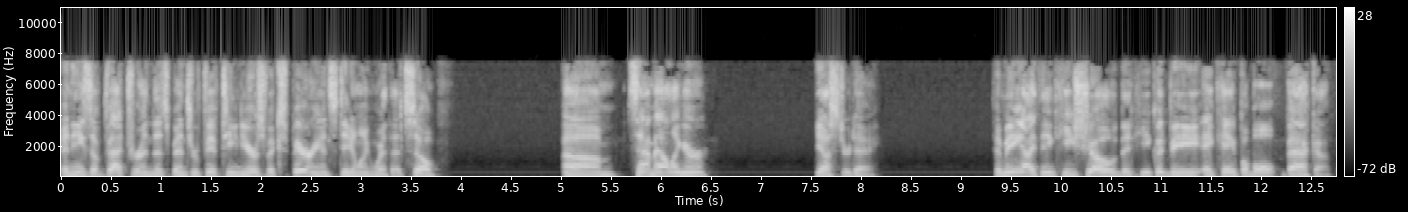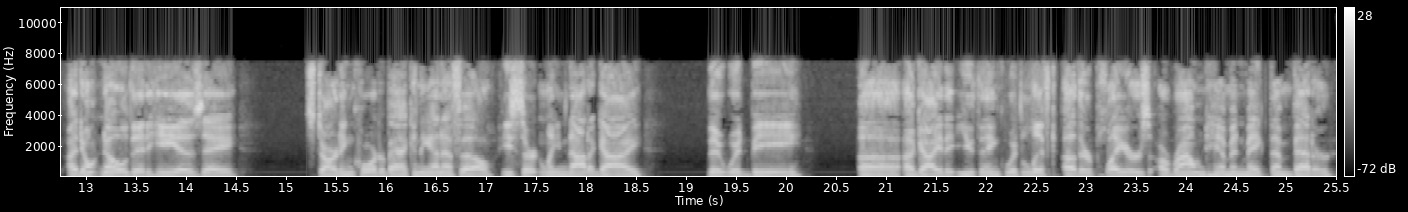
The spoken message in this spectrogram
And he's a veteran that's been through 15 years of experience dealing with it. So, um, Sam Ehlinger yesterday, to me, I think he showed that he could be a capable backup. I don't know that he is a starting quarterback in the NFL. He's certainly not a guy that would be uh, a guy that you think would lift other players around him and make them better.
